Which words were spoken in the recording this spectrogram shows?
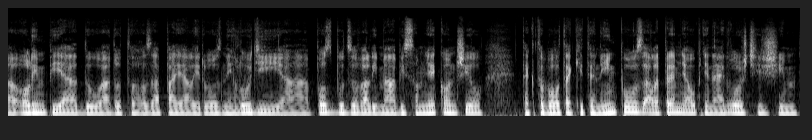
olympiádu a do toho zapájali rôznych ľudí a pozbudzovali ma, aby som nekončil, tak to bol taký ten impuls, ale pre mňa úplne najdôležitejším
